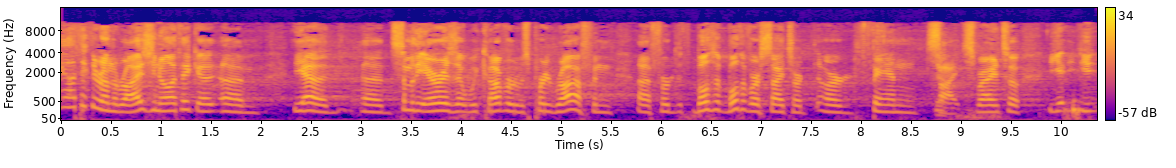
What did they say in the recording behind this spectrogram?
Yeah, I think they're on the rise. You know, I think, uh, um, yeah, uh, some of the areas that we covered was pretty rough, and uh, for th- both of, both of our sites are, are fan sites, right? So y y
